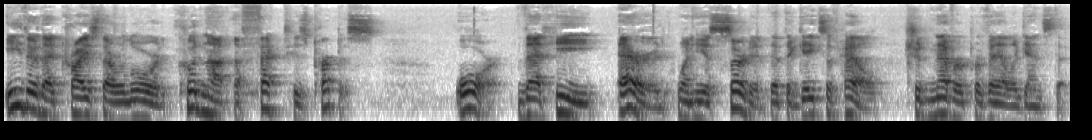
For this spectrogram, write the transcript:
either that Christ our Lord could not effect his purpose, or that he erred when he asserted that the gates of hell should never prevail against it.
